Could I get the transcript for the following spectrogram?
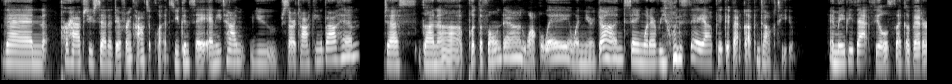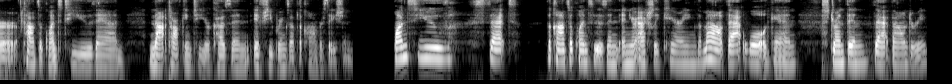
then perhaps you set a different consequence. You can say anytime you start talking about him, just gonna put the phone down, walk away, and when you're done saying whatever you want to say, I'll pick it back up and talk to you. And maybe that feels like a better consequence to you than not talking to your cousin if she brings up the conversation. Once you've set the consequences and, and you're actually carrying them out, that will again strengthen that boundary.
